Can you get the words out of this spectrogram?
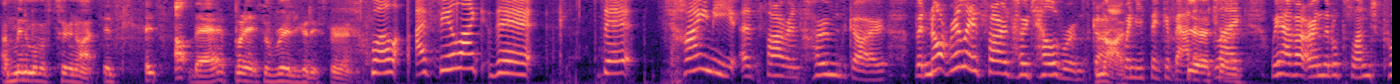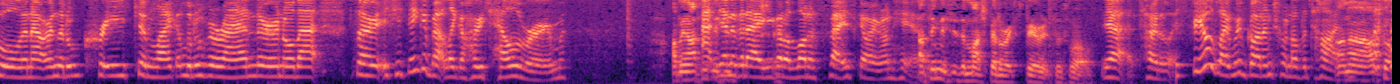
a minimum of two nights. It's it's up there, but it's a really good experience. Well, I feel like they're they're tiny as far as homes go, but not really as far as hotel rooms go No. when you think about Yeah, it. true. Like we have our own little plunge pool and our own little creek and like a little veranda and all that. So if you think about like a hotel room, I mean, I think at the end is, of the day, you've got a lot of space going on here. I think this is a much better experience as well. yeah, totally. It feels like we've got into another time. I know. I've got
